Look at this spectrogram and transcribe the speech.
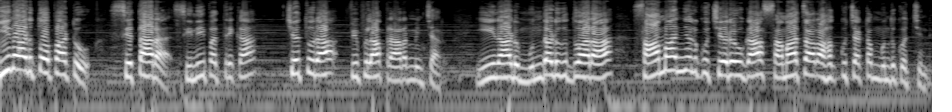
ఈనాడుతో పాటు సితార సినీ పత్రిక చతుర విపుల ప్రారంభించారు. ఈనాడు ముందడుగు ద్వారా సామాన్యులకు చేరువుగా సమాచార హక్కు చట్టం ముందుకొచ్చింది.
